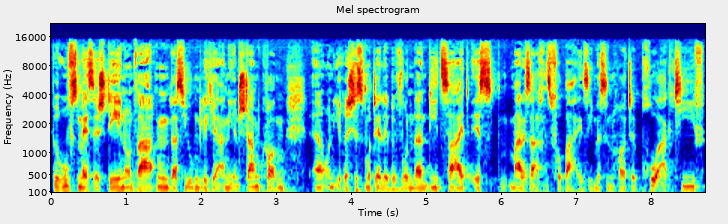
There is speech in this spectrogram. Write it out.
Berufsmesse stehen und warten, dass Jugendliche an ihren Stand kommen äh, und ihre Schiffsmodelle bewundern. Die Zeit ist meines Erachtens vorbei. Sie müssen heute proaktiv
